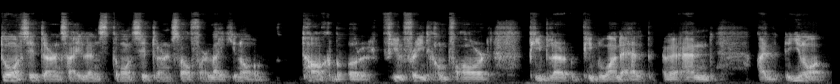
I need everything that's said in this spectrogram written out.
Don't sit there in silence. Don't sit there and suffer. Like you know, talk about it. Feel free to come forward. People are people want to help, and I, you know,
